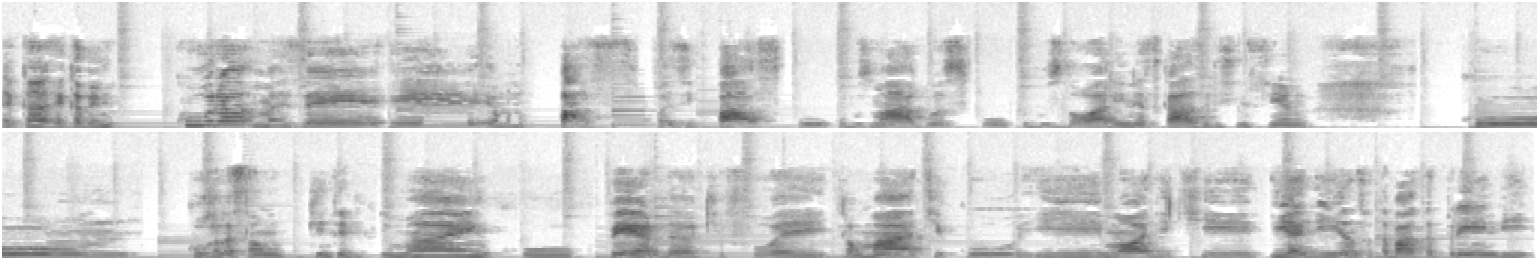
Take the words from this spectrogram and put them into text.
É que, é que bem cura, mas é, é, é uma paz, fazer paz com, com os mágoas, com, com os dores, nesse caso, licenciando, com, com relação quem teve com a mãe, com perda que foi traumático e modo que dia a dia a Tabata aprende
